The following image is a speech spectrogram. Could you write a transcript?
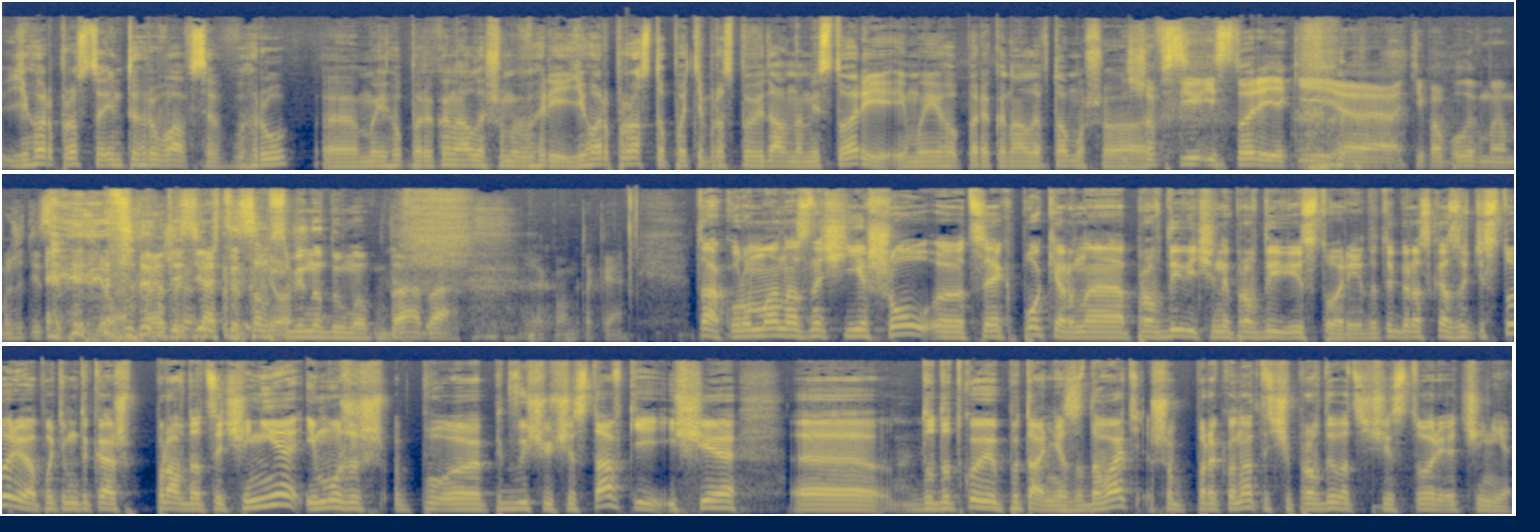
Єгор просто інтегрувався в гру. е, Ми його переконали, що ми в грі. Єгор просто потім розповідав нам історії, і ми його переконали в тому, що. Що всі історії, які е, типа, були в моєму житті, це життя ти сам собі надумав. Да, да. Як вам таке? Так, у Романа, значить, є шоу, е, це як покер на правдиві чи неправдиві історії, де тобі розказують історію, а потім ти кажеш, правда це чи ні, і можеш, е, підвищуючи ставки, і ще е, додаткові питання задавати, щоб переконатися, чи правдива це чи історія, чи ні.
